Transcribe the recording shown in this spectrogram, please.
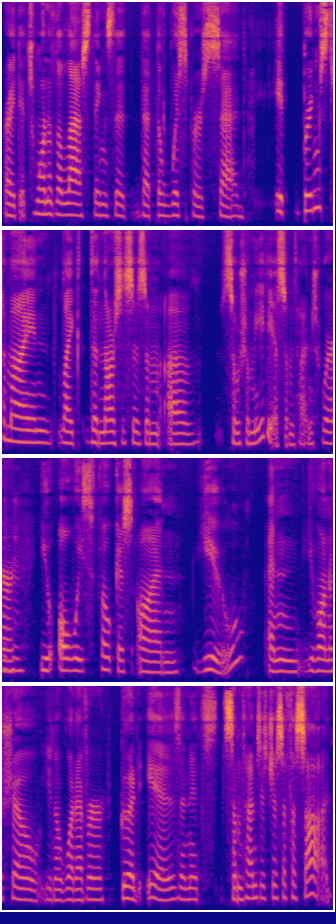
right? It's one of the last things that that the whispers said. It brings to mind like the narcissism of social media sometimes, where mm-hmm. you always focus on you and you want to show you know whatever good is and it's sometimes it's just a facade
